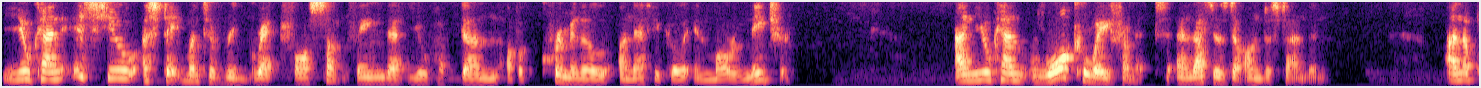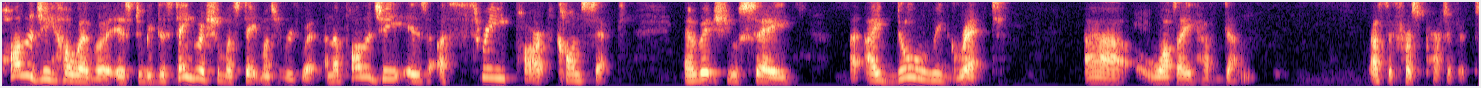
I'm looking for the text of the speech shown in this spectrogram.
You can issue a statement of regret for something that you have done of a criminal, unethical, immoral nature. And you can walk away from it, and that is the understanding. An apology, however, is to be distinguished from a statement of regret. An apology is a three part concept in which you say, I do regret uh, what I have done. That's the first part of it.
